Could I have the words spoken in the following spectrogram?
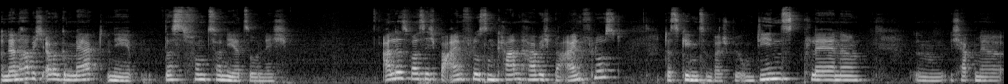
Und dann habe ich aber gemerkt, nee, das funktioniert so nicht. Alles, was ich beeinflussen kann, habe ich beeinflusst. Das ging zum Beispiel um Dienstpläne. Ähm, ich habe mir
